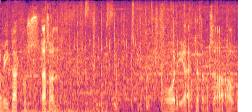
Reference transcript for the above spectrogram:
Tarvii kakkostason koodia, että ton saa auki.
